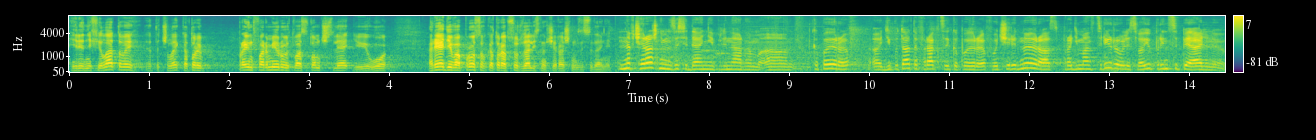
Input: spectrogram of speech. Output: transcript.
Ирине Филатовой. Это человек, который проинформирует вас в том числе и о ряде вопросов, которые обсуждались на вчерашнем заседании. На вчерашнем заседании пленарном э, КПРФ, э, депутаты фракции КПРФ в очередной раз продемонстрировали свою принципиальную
